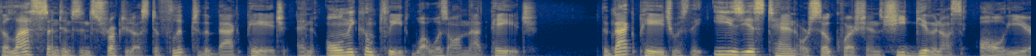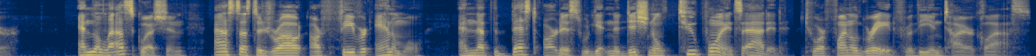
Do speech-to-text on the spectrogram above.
The last sentence instructed us to flip to the back page and only complete what was on that page. The back page was the easiest 10 or so questions she'd given us all year. And the last question asked us to draw out our favorite animal and that the best artist would get an additional two points added to our final grade for the entire class.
